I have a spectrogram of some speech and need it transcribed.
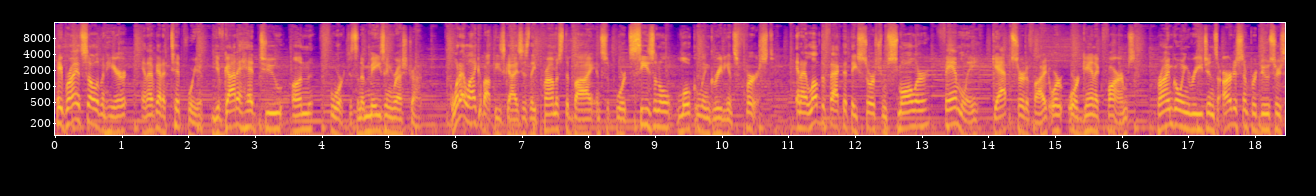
Hey, Brian Sullivan here, and I've got a tip for you. You've got to head to Unforked. It's an amazing restaurant. What I like about these guys is they promise to buy and support seasonal, local ingredients first. And I love the fact that they source from smaller, family, GAP certified, or organic farms, prime going regions, artists, and producers.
